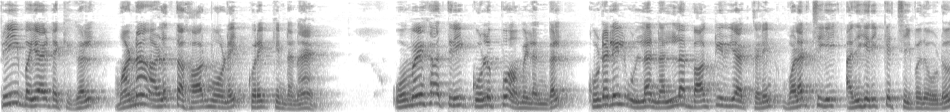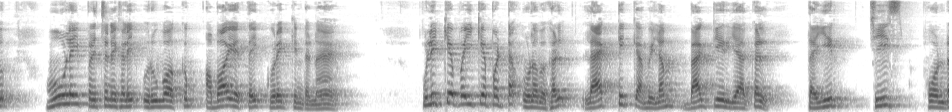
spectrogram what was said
ப்ரீபயாட்டிக்குகள் மன அழுத்த ஹார்மோனை குறைக்கின்றன. ஒமேகா த்ரீ கொழுப்பு அமிலங்கள் குடலில் உள்ள நல்ல பாக்டீரியாக்களின் வளர்ச்சியை அதிகரிக்கச் செய்வதோடு மூளை பிரச்சனைகளை உருவாக்கும் அபாயத்தை குறைக்கின்றன. புளிக்க வைக்கப்பட்ட உணவுகள் லாக்டிக் அமிலம் பாக்டீரியாக்கள் தயிர் சீஸ் போன்ற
